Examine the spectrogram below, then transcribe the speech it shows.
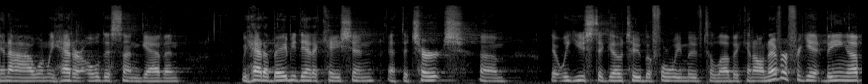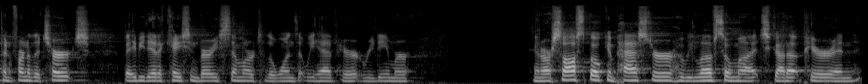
and I, when we had our oldest son, Gavin, we had a baby dedication at the church um, that we used to go to before we moved to Lubbock. And I'll never forget being up in front of the church baby dedication very similar to the ones that we have here at Redeemer. And our soft spoken pastor, who we love so much, got up here and,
